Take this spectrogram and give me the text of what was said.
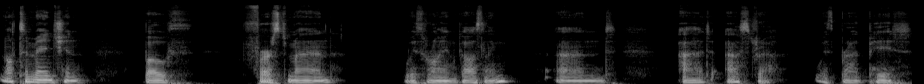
Not to mention both First Man with Ryan Gosling and Ad Astra with Brad Pitt.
